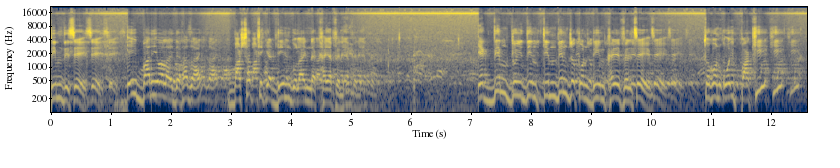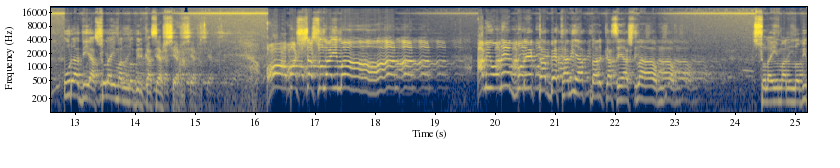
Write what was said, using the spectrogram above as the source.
ডিম দিছে, এই বাড়িওয়ালায় দেখা যায়, বাসার থেকে ডিম গুলাই না খাইয়া ফেলে। একদিন, দুই দিন, তিন দিন যখন ডিম খেয়ে ফেলছে, তখন ওই পাখি উড়া দিয়া সুলাইমান নবীর কাছে আসছে। সুলাইমান, আমি অনেক বড় একটা ব্যথা নিয়ে আপনার কাছে আসলাম। সুলাইমান নবী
